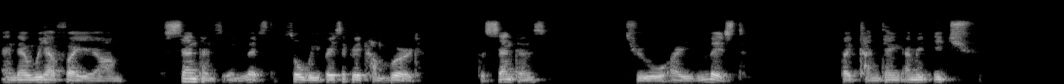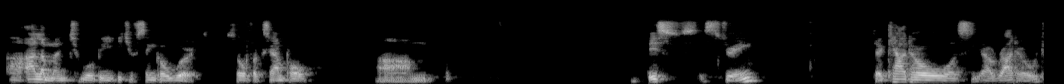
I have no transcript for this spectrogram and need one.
And then we have a um, sentence in list. So we basically convert the sentence to a list that contain, I mean, each uh, element will be each single word. So for example, um, this string, the cattle was uh, rattled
